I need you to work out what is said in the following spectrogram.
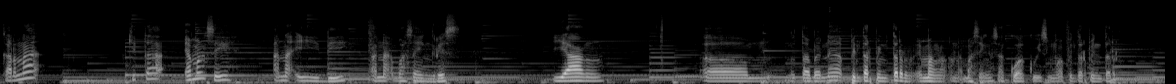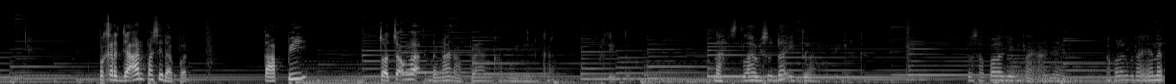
Karena kita emang sih anak IID anak bahasa Inggris yang em, notabene pinter-pinter. Emang anak bahasa Inggris aku akui semua pinter-pinter. Pekerjaan pasti dapat tapi cocok nggak dengan apa yang kamu inginkan? Seperti itu. Nah setelah wisuda itu yang aku pikirkan. Terus apa lagi pertanyaannya? Ya apa lagi pertanyaannya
